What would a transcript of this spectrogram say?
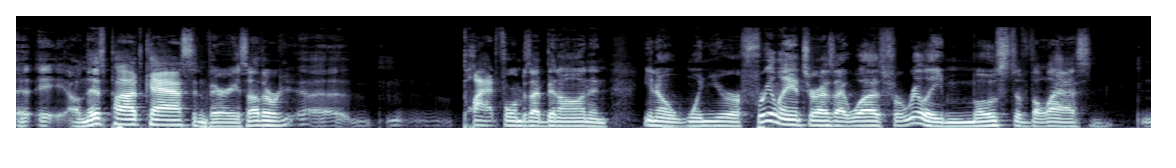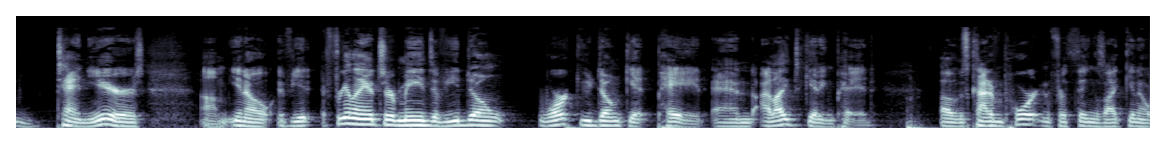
uh, uh, on this podcast and various other uh, platforms I've been on, and you know, when you're a freelancer, as I was for really most of the last ten years, um, you know, if you freelancer means if you don't work, you don't get paid, and I liked getting paid uh, was kind of important for things like you know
